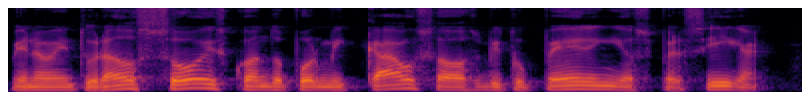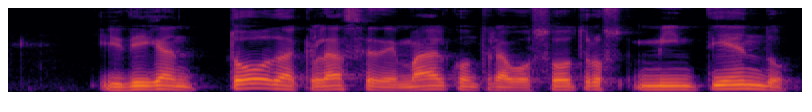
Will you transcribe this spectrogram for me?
Bienaventurados sois cuando por mi causa os vituperen y os persigan, y digan toda clase de mal contra vosotros, mintiendo.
